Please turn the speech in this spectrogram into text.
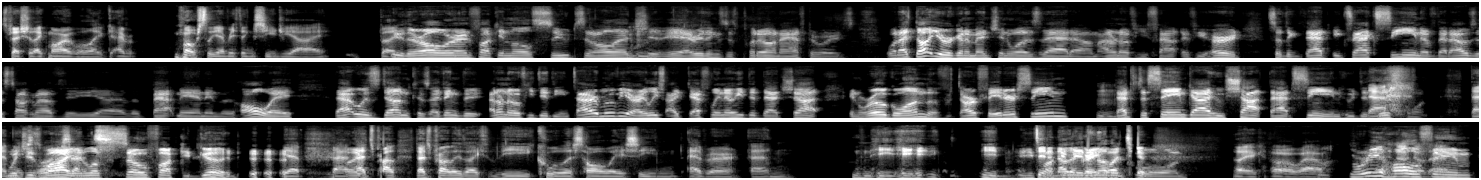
especially like Marvel, like ev- mostly everything's CGI. But Dude, they're all wearing fucking little suits and all that Mhm. shit. Yeah, everything's just put on afterwards. What I thought you were gonna mention was that um, I don't know if you found if you heard. So the that exact scene of that I was just talking about the uh, the Batman in the hallway that was done because I think the I don't know if he did the entire movie or at least I definitely know he did that shot in Rogue One, the Darth Vader scene. Mm. That's the same guy who shot that scene who did That- this one, that which is why it looks so fucking good. Yep, that, Like- that's probably that's probably like the coolest hallway scene ever, and he he he He did another great another one too. cool one. Like, oh wow, Three I did not Hall of that. Fame,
